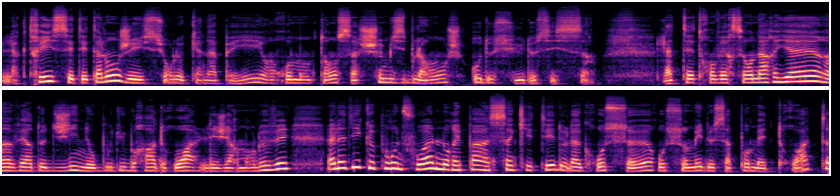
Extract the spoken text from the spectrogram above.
L'actrice s'était allongée sur le canapé en remontant sa chemise blanche au-dessus de ses seins. La tête renversée en arrière, un verre de gin au bout du bras droit légèrement levé, elle a dit que pour une fois elle n'aurait pas à s'inquiéter de la grosseur au sommet de sa pommette droite,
